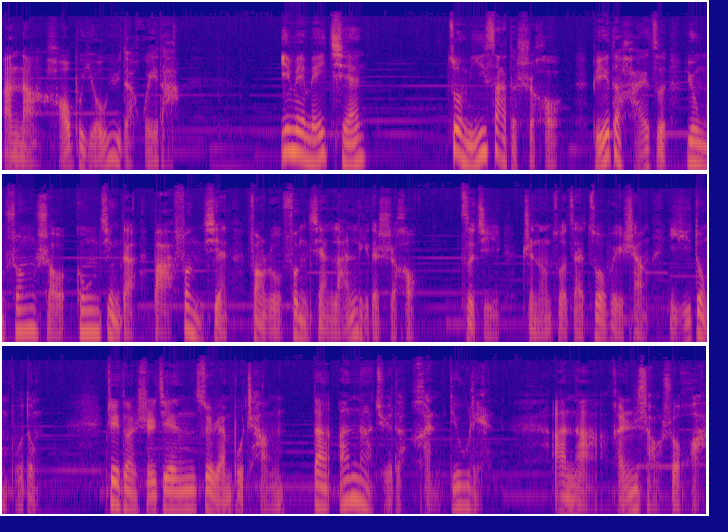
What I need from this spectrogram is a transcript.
安娜毫不犹豫地回答：“因为没钱。”做弥撒的时候，别的孩子用双手恭敬地把奉献放入奉献篮里的时候，自己只能坐在座位上一动不动。这段时间虽然不长，但安娜觉得很丢脸。安娜很少说话，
